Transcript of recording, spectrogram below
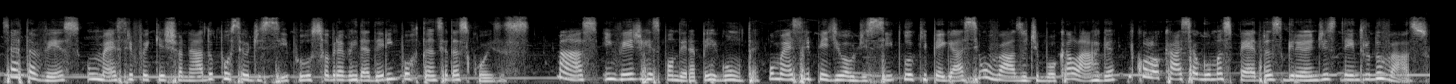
Certa vez, um mestre foi questionado por seu discípulo sobre a verdadeira importância das coisas. Mas, em vez de responder à pergunta, o mestre pediu ao discípulo que pegasse um vaso de boca larga e colocasse algumas pedras grandes dentro do vaso.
